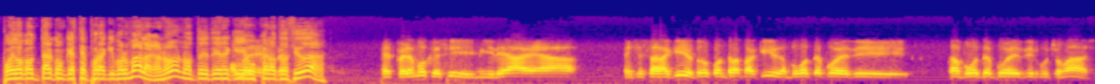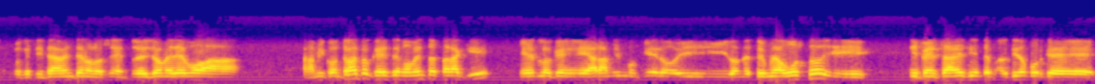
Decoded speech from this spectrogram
Puedo contar con que estés por aquí por Málaga, ¿no? No te tienes que ir a buscar a otra ciudad. Esperemos que sí, mi idea es estar aquí, yo tengo contrato aquí, tampoco te puedo decir tampoco te puedo decir mucho más, porque sinceramente no lo sé. Entonces yo me debo a, a mi contrato, que es de momento estar aquí, que es lo que ahora mismo quiero y donde estoy muy a gusto, y, y pensar en el siguiente partido porque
